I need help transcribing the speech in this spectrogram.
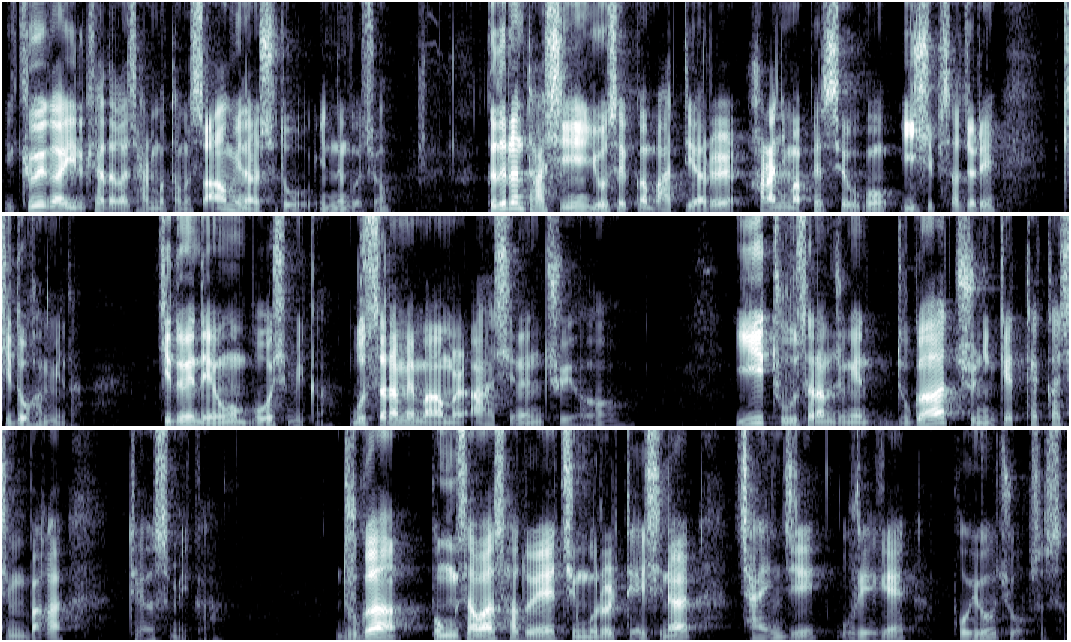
이 교회가 이렇게 하다가 잘못하면 싸움이 날 수도 있는 거죠. 그들은 다시 요셉과 마띠아를 하나님 앞에 세우고 24절에 기도합니다. 기도의 내용은 무엇입니까? 무사람의 마음을 아시는 주여. 이 두 사람 중에 누가 주님께 택하신 바가 되었습니까? 누가 봉사와 사도의 직무를 대신할 자인지 우리에게 보여주옵소서.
